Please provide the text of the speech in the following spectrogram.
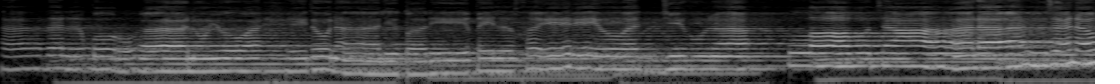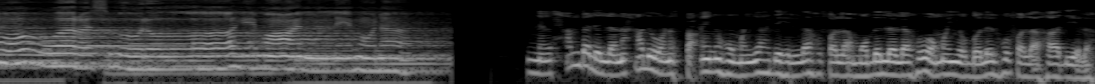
هذا القرآن يوحدنا لطريق الخير يوجهنا. الله تعالى أنزله ورسول الله معلمنا. إن الحمد لله نحمده ونستعينه من يهده الله فلا مضل له ومن يضلله فلا هادي له.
